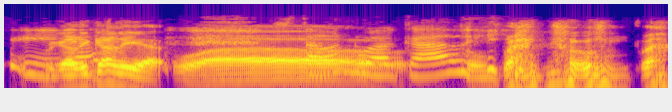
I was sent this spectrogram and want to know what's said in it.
Iya, Berkali-kali ya? Wow. setahun dua kali. Tumpah-tumpah.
